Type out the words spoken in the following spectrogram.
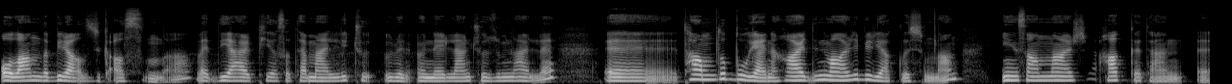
olan da birazcık aslında ve diğer piyasa temelli çö- önerilen çözümlerle e, tam da bu yani hardinvari bir yaklaşımdan insanlar hakikaten e,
